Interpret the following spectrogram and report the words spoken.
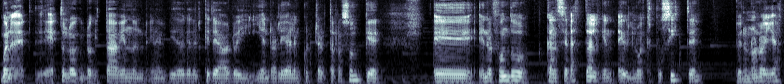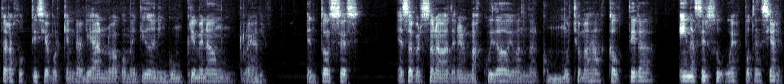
bueno, e- esto es lo, lo que estaba viendo en, en el video que, del que te hablo y, y en realidad le encontré harta razón, que eh, en el fondo cancelaste a alguien, eh, lo expusiste, pero no lo llevaste a la justicia porque en realidad no ha cometido ningún crimen aún real. Entonces, esa persona va a tener más cuidado y va a andar con mucho más cautela en hacer sus weas potenciales.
